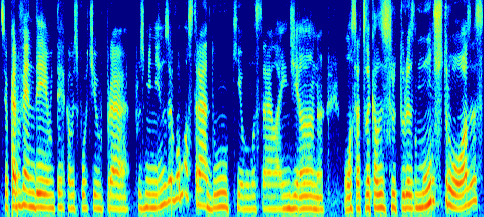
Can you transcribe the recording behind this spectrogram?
Se eu quero vender o intercâmbio esportivo para os meninos, eu vou mostrar a Duque, eu vou mostrar lá a Indiana, vou mostrar todas aquelas estruturas monstruosas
